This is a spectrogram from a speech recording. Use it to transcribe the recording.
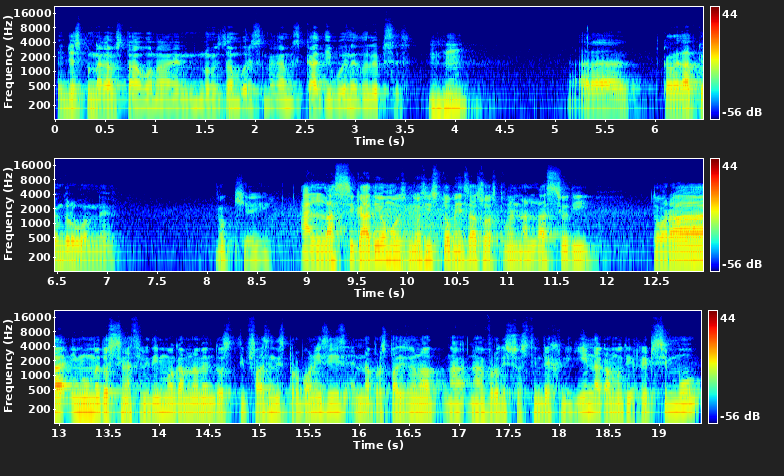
είναι και που να κάνεις τον αγώνα. Δεν νομίζω να μπορείς να κάνεις κάτι που δεν δούλεψες. Μμμ. Άρα, κατά κάποιον τρόπο, ναι. Οκ. Αλλάσει κάτι όμως, νιώθεις το μέσα σου, ας πούμε, να αλλάσει ότι τώρα ήμουν με τον συναθλητή μου, έκαναμε το στη φάση της προπόνησης, ε, να προσπαθήσω να, να, να βρω τη σωστή τεχνική, να κάνω τη ρίψη μου,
